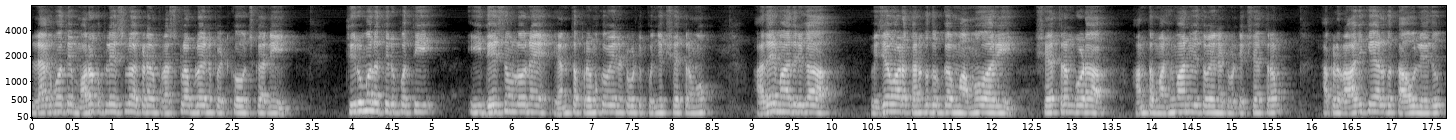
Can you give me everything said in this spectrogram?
లేకపోతే మరొక ప్లేస్లో ఎక్కడైనా ప్రెస్ క్లబ్లో అయినా పెట్టుకోవచ్చు. కానీ తిరుమల తిరుపతి ఈ దేశంలోనే ఎంత ప్రముఖమైనటువంటి పుణ్యక్షేత్రమో అదే మాదిరిగా విజయవాడ కనకదుర్గమ్మ అమ్మవారి క్షేత్రం కూడా అంత మహిమాన్వితమైనటువంటి క్షేత్రం. అక్కడ రాజకీయాలకు తావు లేదు.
